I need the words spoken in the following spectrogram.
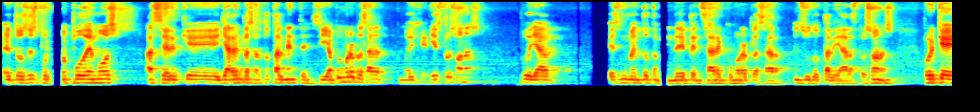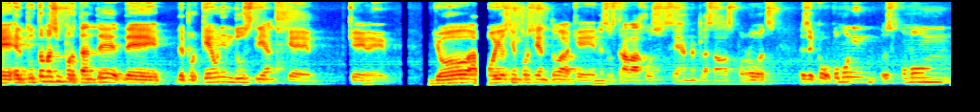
entonces, ¿por qué no podemos hacer que ya reemplazar totalmente? Si ya podemos reemplazar, como dije, 10 personas, pues ya es momento también de pensar en cómo reemplazar en su totalidad a las personas. Porque el punto más importante de, de por qué una industria que, que yo apoyo 100% a que en esos trabajos sean reemplazados por robots. Es como un, como un,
